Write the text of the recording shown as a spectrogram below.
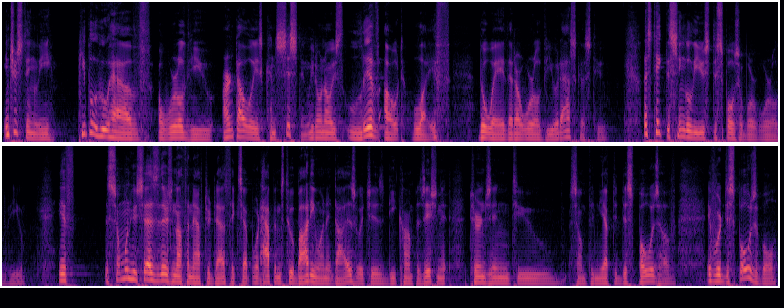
Interestingly, people who have a worldview aren't always consistent. We don't always live out life the way that our worldview would ask us to. Let's take the single use disposable worldview. If someone who says there's nothing after death except what happens to a body when it dies, which is decomposition, it turns into something you have to dispose of. If we're disposable,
